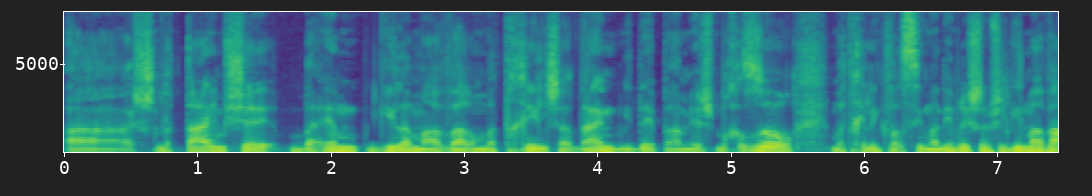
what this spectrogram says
השנתיים שבהם גיל המעבר מתחיל, שעדיין מדי פעם יש מחזור, מתחילים כבר סימנים ראשונים של גיל מעבר,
